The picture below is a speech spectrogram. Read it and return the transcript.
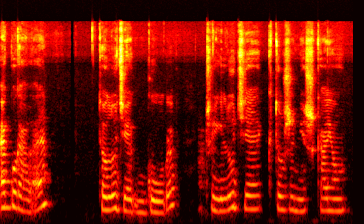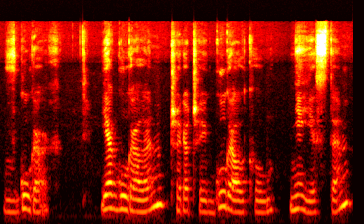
A górale to ludzie gór, czyli ludzie, którzy mieszkają w górach. Ja góralem, czy raczej góralką nie jestem,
